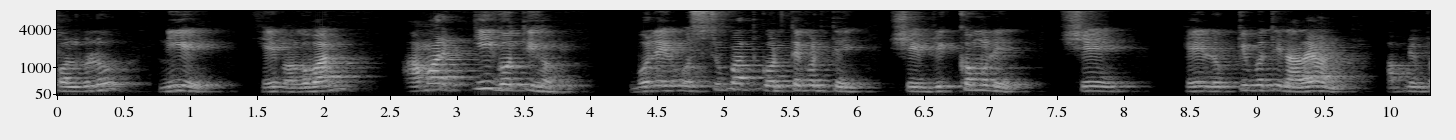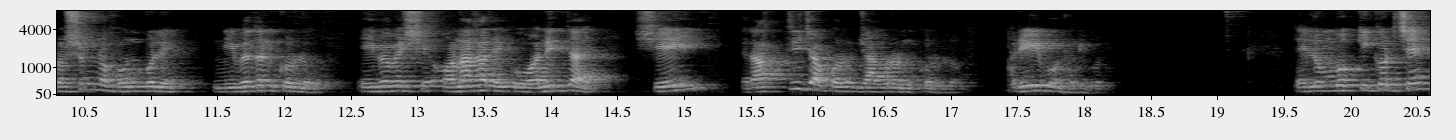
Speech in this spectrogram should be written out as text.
ফলগুলো নিয়ে, হে ভগবান, আমার কি গতি হবে? বলে অশ্রুপাত করতে করতে সেই বৃক্ষমূলে সে, হে লক্ষ্মীপতি নারায়ণ, আপনি প্রসন্ন হন বলে নিবেদন করল। এইভাবে সে অনাহারে ও অনিদ্রায় সেই রাত্রি জাগরণ করল। হরি বল হরি বল। তাই লম্বক কি করছে?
